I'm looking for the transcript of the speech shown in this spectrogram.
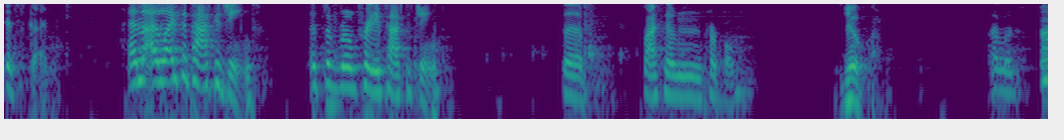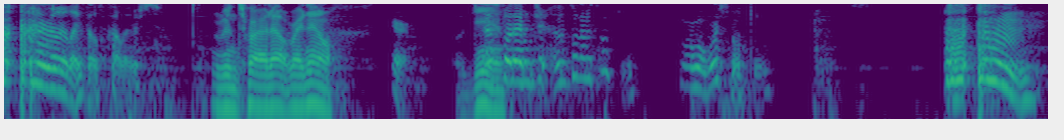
it's good. And I like the packaging. It's a real pretty packaging. The black and purple. Yep. I would I really like those colors. We're gonna try it out right now. Here. Again. That's what I'm. That's what I'm smoking, or what we're smoking.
